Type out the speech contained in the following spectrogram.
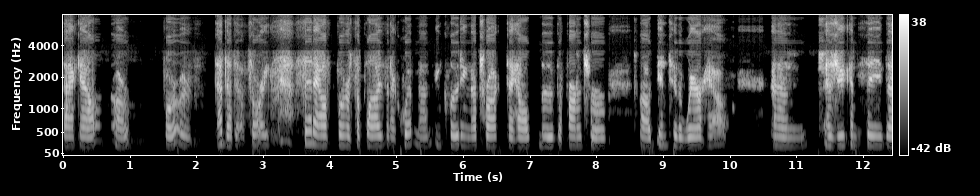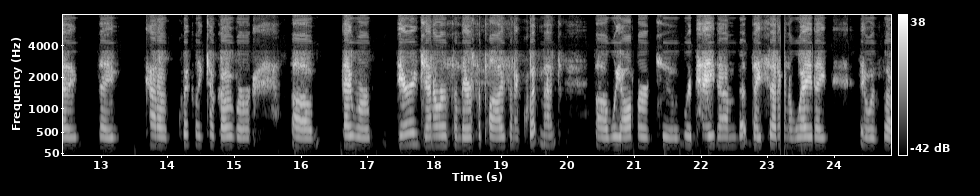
back out or for or, da, da, da, sorry, sent out for supplies and equipment, including a truck to help move the furniture uh, into the warehouse. And as you can see, they, they kind of quickly took over. Uh, they were very generous in their supplies and equipment. Uh, we offered to repay them, but they said in a way they it was a,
